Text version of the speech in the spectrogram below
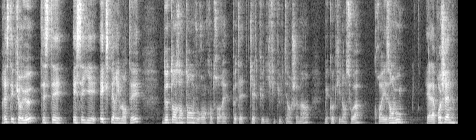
Restez curieux, testez, essayez, expérimentez. De temps en temps, vous rencontrerez peut-être quelques difficultés en chemin, mais quoi qu'il en soit, croyez en vous. Et à la prochaine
